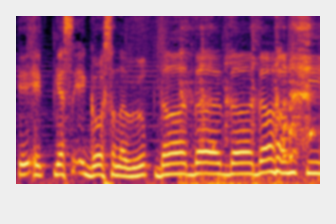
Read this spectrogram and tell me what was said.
it, it guess it goes on a loop. The the the Donkey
